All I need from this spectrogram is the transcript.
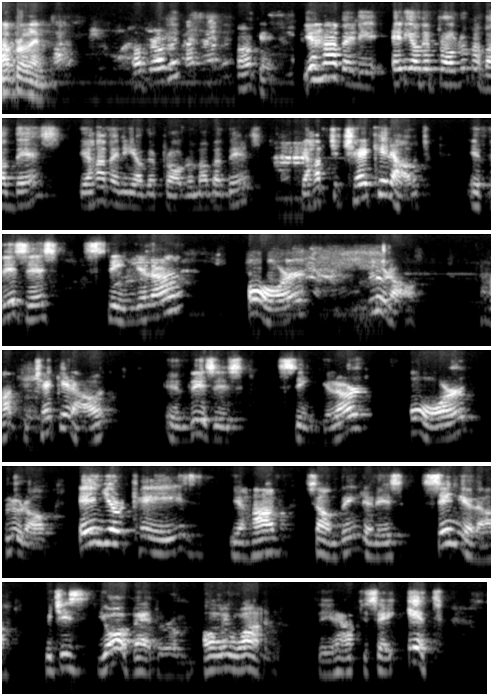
no problem. No problem? Okay. You have any, any other problem about this? You have any other problem about this? You have to check it out if this is singular or plural. You have to check it out if this is singular or plural. In your case, you have something that is singular, which is your bedroom, only one. So you have to say it.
